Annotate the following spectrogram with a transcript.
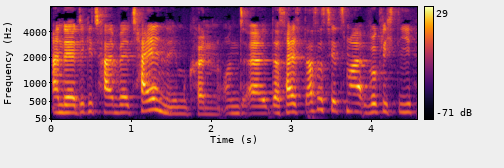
an der digitalen Welt teilnehmen können. Und äh, das heißt, das ist jetzt mal wirklich die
